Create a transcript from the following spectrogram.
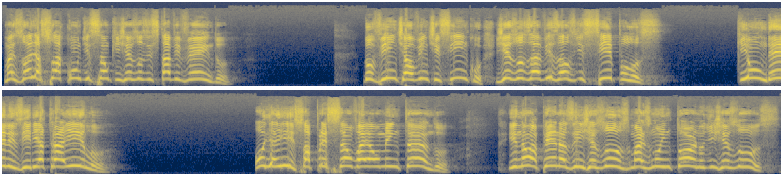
mas olha só a condição que Jesus está vivendo. Do 20 ao 25, Jesus avisa aos discípulos que um deles iria traí-lo. Olha isso, a pressão vai aumentando. E não apenas em Jesus, mas no entorno de Jesus.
